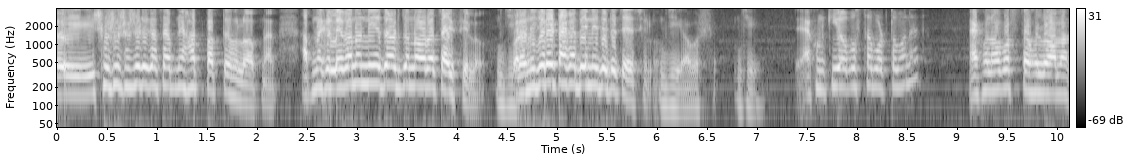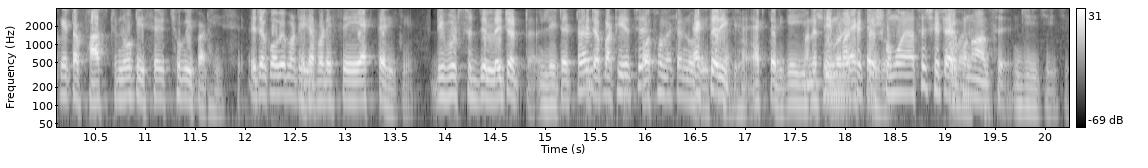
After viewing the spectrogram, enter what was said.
ওই শ্বশুর শাশুড়ির কাছে আপনি হাত পাততে হলো আপনার? আপনাকে লেবানন নিয়ে যাওয়ার জন্য ওরা চাইছিল। ওরা নিজেরাই টাকা দিয়ে নিয়ে যেতে চেয়েছিল। জি অবশ্যই জি। এখন কি অবস্থা বর্তমানে? এখন অবস্থা হলো আমাকে একটা ফার্স্ট নোটিশের ছবি পাঠাইছে। এটা কবে এটা পাঠিয়েছে পাঠাইছে এই এক তারিখে। ডিভোর্সের যে লেটারটা লেটারটা এটা পাঠিয়েছে প্রথম একটা এক নোটিশ তারিখে? হ্যাঁ এক তারিখে এই মানে তিন মাস একটা সময় আছে সেটা এখনও আছে। জি জি জি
